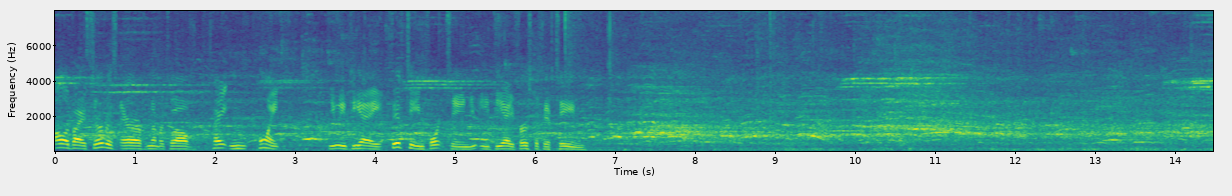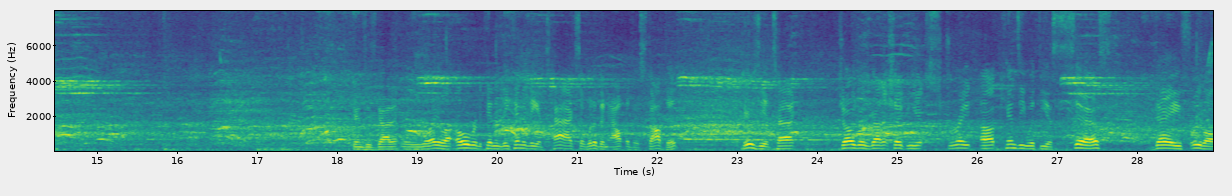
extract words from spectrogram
Followed by a service error from number 12, Peyton Point, UEPA 15 14, UEPA first to 15. Kenzie's got it. Layla over to Kennedy. Kennedy attacks. It would have been out, but they stopped it. Here's the attack. JoJo's got it, shaking it straight up. Kenzie with the assist. Day free ball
